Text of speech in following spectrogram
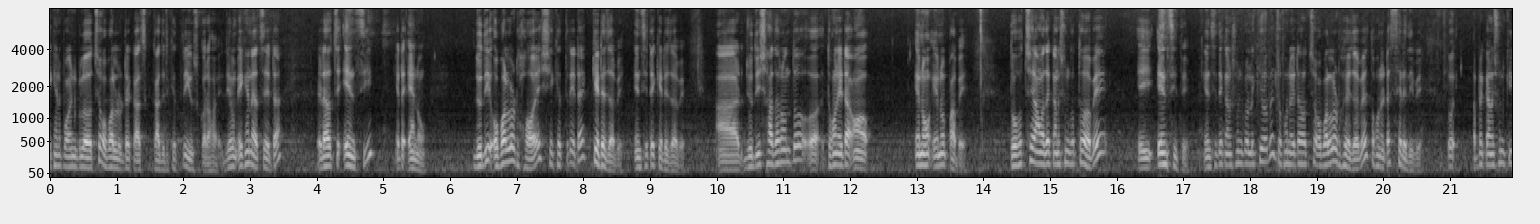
এখানে পয়েন্টগুলো হচ্ছে ওভারলোডের কাজ, কাজের ক্ষেত্রে ইউজ করা হয়। যেমন এখানে আছে এটা এটা হচ্ছে এনসি এটা এনও যদি ওভারলোড হয়, সেক্ষেত্রে এটা কেটে যাবে এনসিটা কেটে যাবে। আর যদি সাধারণত তখন এটা এনও এনও পাবে। তো হচ্ছে আমাদের কানেকশন করতে হবে এই এনসিতে এনসিতে কানেকশন করলে কী হবে? যখন এটা হচ্ছে ওভারলোড হয়ে যাবে, তখন এটা ছেড়ে দিবে। তো আপনি কানেকশন কী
